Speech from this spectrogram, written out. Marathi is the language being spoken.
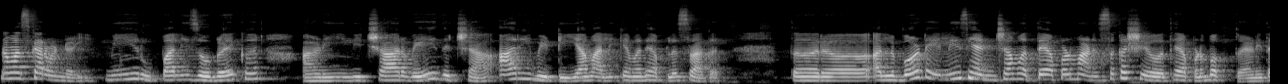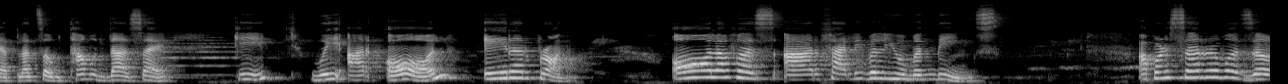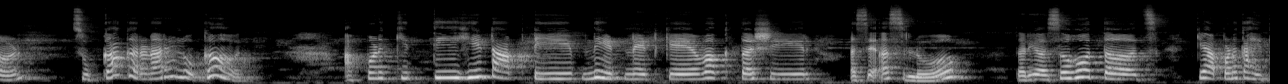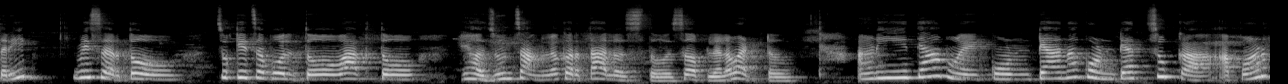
नमस्कार मंडळी. मी रुपाली जोगळेकर आणि विचार वेदच्या बी टी या मालिकेमध्ये आपलं स्वागत. तर अल्बर्ट एलिस यांच्या मते आपण माणसं कशी आहोत हे आपण बघतो आहे आणि त्यातला चौथा मुद्दा असा आहे की we are all error prone all of us are fallible human beings आपण सर्वजण चुका करणारे लोक आहोत. आपण कितीही टापटीप नीटनेटके वक्तशीर असे असलो तरी असं होतंच की आपण काहीतरी विसरतो चुकीचं बोलतो वागतो हे अजून चांगलं करता आलं असतं असं आपल्याला वाटतं. आणि त्यामुळे कोणत्या ना कोणत्या चुका आपण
